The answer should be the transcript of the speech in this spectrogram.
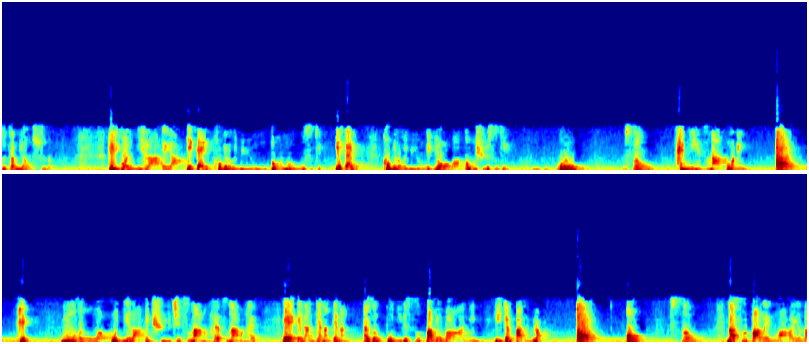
十八岁长要吃了，结果你那个呀，一改可给那个女佣懂用时间，一改可给那个女佣的娃娃懂学时间。哦，是哦，还你子哪个呢？嘿，不是我不你那个娶妻是男孩子男孩，哎，给啷给啷给啷，还是不你的十八个娃呢已经办了。哦，是哦，那十八人娃娃要怎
